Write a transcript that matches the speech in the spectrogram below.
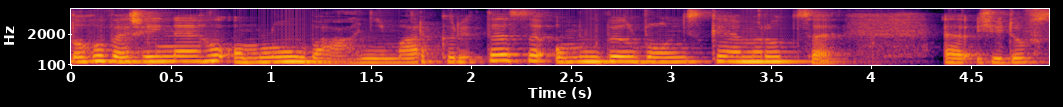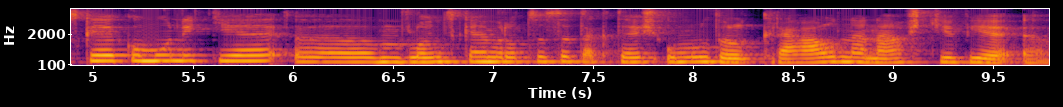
toho veřejného omlouvání. Mark Rutte se omluvil v loňském roce Eh, židovské komunitě. V loňském roce se taktéž umluvil král na návštěvě eh,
